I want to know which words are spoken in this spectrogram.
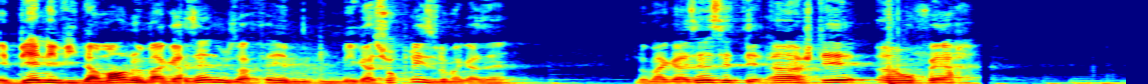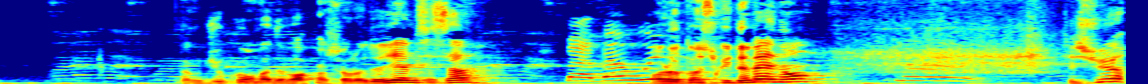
Et bien évidemment, le magasin nous a fait une, une méga surprise, le magasin. Le magasin, c'était un acheté, un offert. Donc du coup, on va devoir construire le deuxième, c'est ça? Bah, bah oui. On le construit demain, non? Non. T'es sûr?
